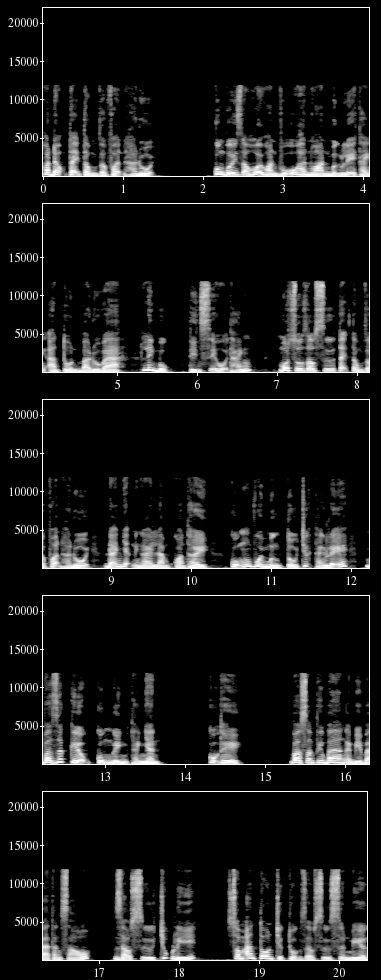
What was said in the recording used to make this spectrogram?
Hoạt động tại Tổng Giáo phận Hà Nội Cùng với Giáo hội Hoàn Vũ hân hoan mừng lễ Thánh Anton Padova, linh mục, tín sĩ hội thánh, một số giáo sứ tại Tổng giáo phận Hà Nội đã nhận ngài làm quan thầy, cũng vui mừng tổ chức thánh lễ và rước kiệu cùng nghinh thánh nhân. Cụ thể, vào sáng thứ Ba ngày 13 tháng 6, giáo sứ Trúc Lý, xóm An Tôn trực thuộc giáo sứ Sơn Miêng,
